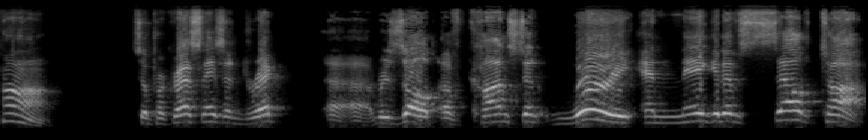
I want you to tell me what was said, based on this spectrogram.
Huh. So procrastination is a direct uh, uh result of constant worry and negative self-talk.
